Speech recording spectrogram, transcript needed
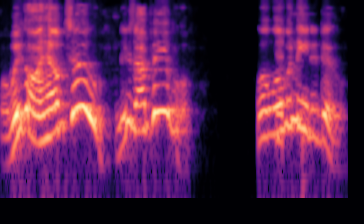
well, we're gonna help too. These are people. Well, what we need to do?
